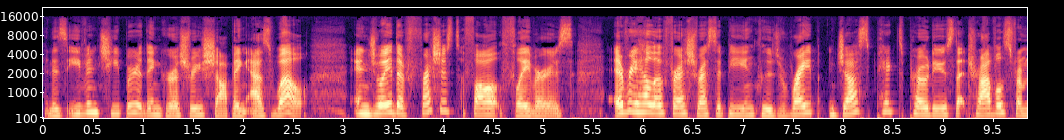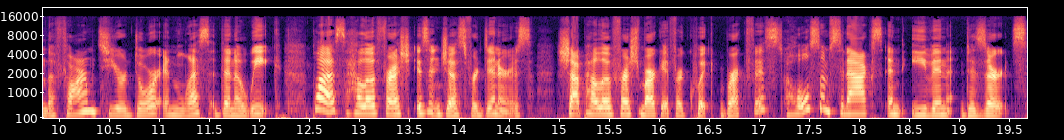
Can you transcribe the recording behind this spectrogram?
and is even cheaper than grocery shopping as well. Enjoy the freshest fall flavors. Every HelloFresh recipe includes ripe, just picked produce that travels from the farm to your door in less than a week. Plus, HelloFresh isn't just for dinners. Shop HelloFresh Market for quick breakfast, wholesome snacks, and even desserts.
